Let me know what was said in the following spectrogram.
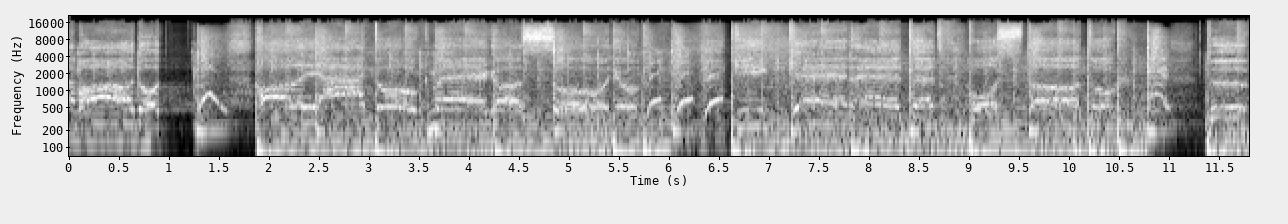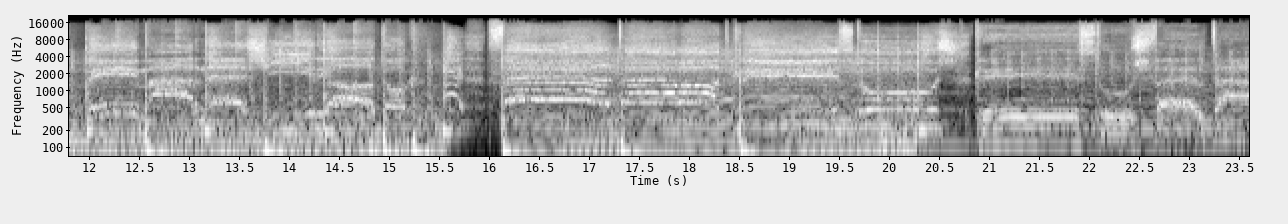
feltámadott. Halljátok meg a szonyok Kikenetet hoztatok. Többé már ne sírjatok. Feltámad Krisztus. Krisztus feltámadott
